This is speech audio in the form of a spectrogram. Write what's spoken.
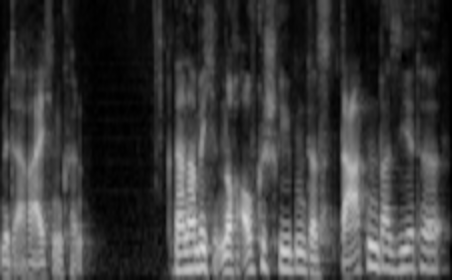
mit erreichen können. Dann habe ich noch aufgeschrieben, dass datenbasierte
